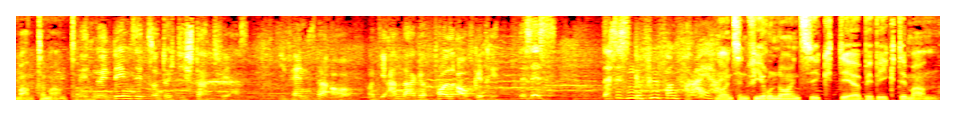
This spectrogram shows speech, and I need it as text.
Manta Manta. Wenn du in dem sitzt und durch die Stadt fährst, die Fenster auf und die Anlage voll aufgedreht, das ist, das ist ein Gefühl von Freiheit. 1994 Der bewegte Mann.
